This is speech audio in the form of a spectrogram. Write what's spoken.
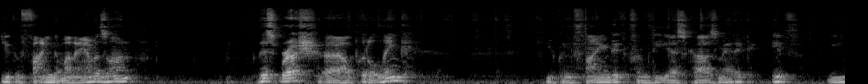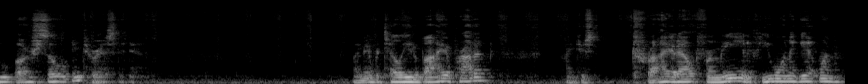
you can find them on Amazon. This brush, uh, I'll put a link. You can find it from DS Cosmetic if you are so interested. I never tell you to buy a product. I just try it out for me, and if you want to get one,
